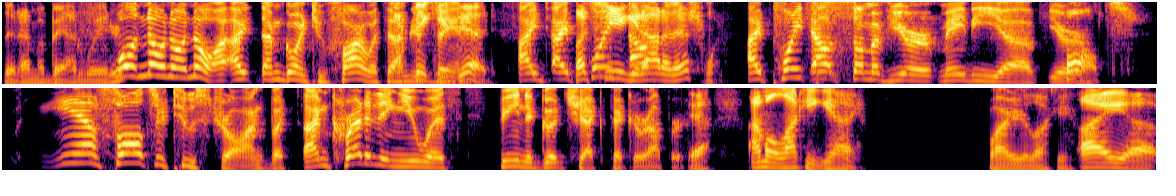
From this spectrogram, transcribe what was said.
That I'm a bad waiter? Well, no, no, no. I, I'm going too far with that. I I'm just saying. you did. I, I Let's see you get out of this one. I point out some of your maybe uh, your Faults. Yeah, faults are too strong, but I'm crediting you with being a good check picker upper. Yeah, I'm a lucky guy. Why are you lucky? I uh,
